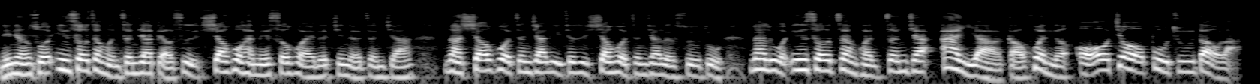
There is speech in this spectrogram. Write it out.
林娘说，应收账款增加表示销货还没收回来的金额增加，那销货增加率就是销货增加的速度。那如果应收账款增加，哎呀，搞混了，哦，就不知道啦。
